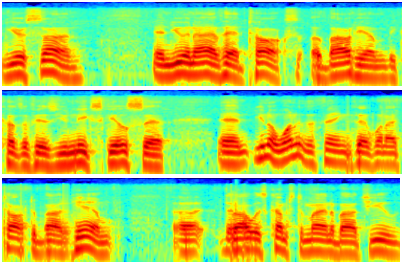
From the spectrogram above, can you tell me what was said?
your son and you and I have had talks about him because of his unique skill set. And you know, one of the things that when I talked about him, uh, that always comes to mind about you,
